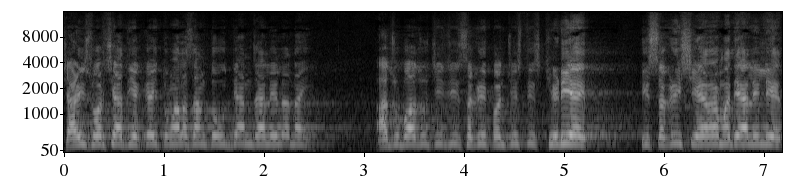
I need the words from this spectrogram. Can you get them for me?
चाळीस वर्षात एकही तुम्हाला सांगतो उद्यान झालेलं नाही. आजूबाजूची जी सगळी पंचवीस तीस खेडी आहेत ही सगळी शहरामध्ये आलेली आहेत.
